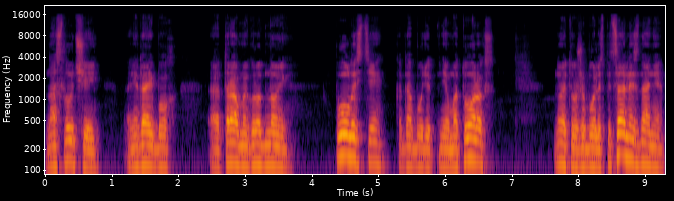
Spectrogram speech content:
на случай, не дай бог, э, травмы грудной полости, когда будет пневмоторакс. Но это уже более специальные знания.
